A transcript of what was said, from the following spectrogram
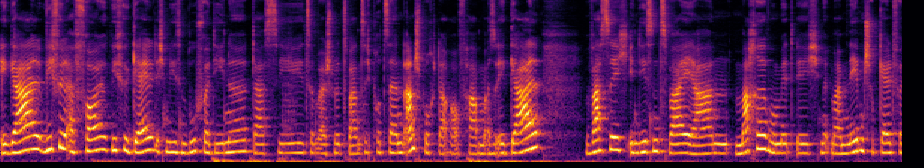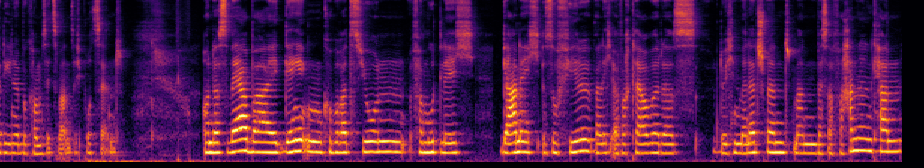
egal wie viel Erfolg, wie viel Geld ich mit diesem Buch verdiene, dass sie zum Beispiel 20% Anspruch darauf haben. Also egal, was ich in diesen zwei Jahren mache, womit ich mit meinem Nebenjob Geld verdiene, bekommen sie 20%. Und das wäre bei gängigen Kooperationen vermutlich gar nicht so viel, weil ich einfach glaube, dass durch ein Management man besser verhandeln kann,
